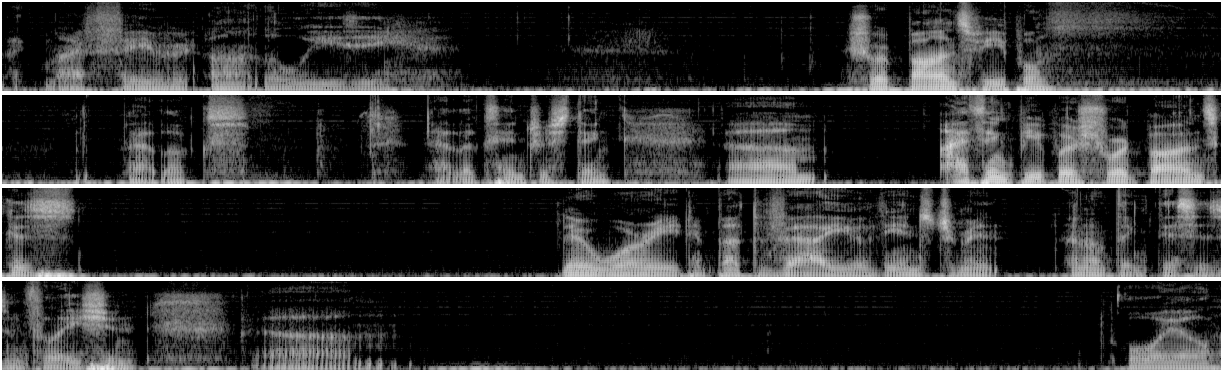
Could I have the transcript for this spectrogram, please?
Like my favorite Aunt Louise. Short bonds, people. That looks that looks interesting. Um, I think people are short bonds because they're worried about the value of the instrument. I don't think this is inflation. Um, oil,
